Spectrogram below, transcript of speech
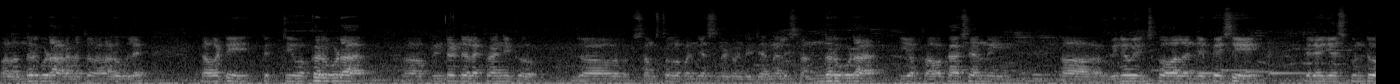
వాళ్ళందరూ కూడా అర్హత అర్హులే. కాబట్టి ప్రతి ఒక్కరు కూడా ప్రింట్ అండ్ ఎలక్ట్రానిక్ సంస్థల్లో పనిచేస్తున్నటువంటి జర్నలిస్టులు అందరూ కూడా ఈ యొక్క అవకాశాన్ని వినియోగించుకోవాలని చెప్పేసి తెలియజేసుకుంటూ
